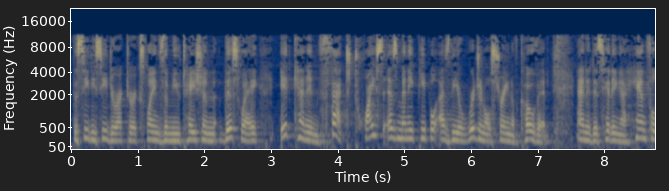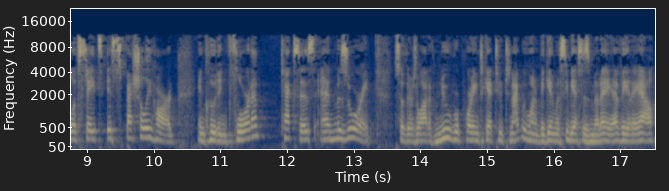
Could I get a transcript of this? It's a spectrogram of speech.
The CDC director explains the mutation this way. It can infect twice as many people as the original strain of COVID. And it is hitting a handful of states especially hard, including Florida, Texas, and Missouri. So there's a lot of new reporting to get to tonight. We want to begin with CBS's Mireya Villarreal,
